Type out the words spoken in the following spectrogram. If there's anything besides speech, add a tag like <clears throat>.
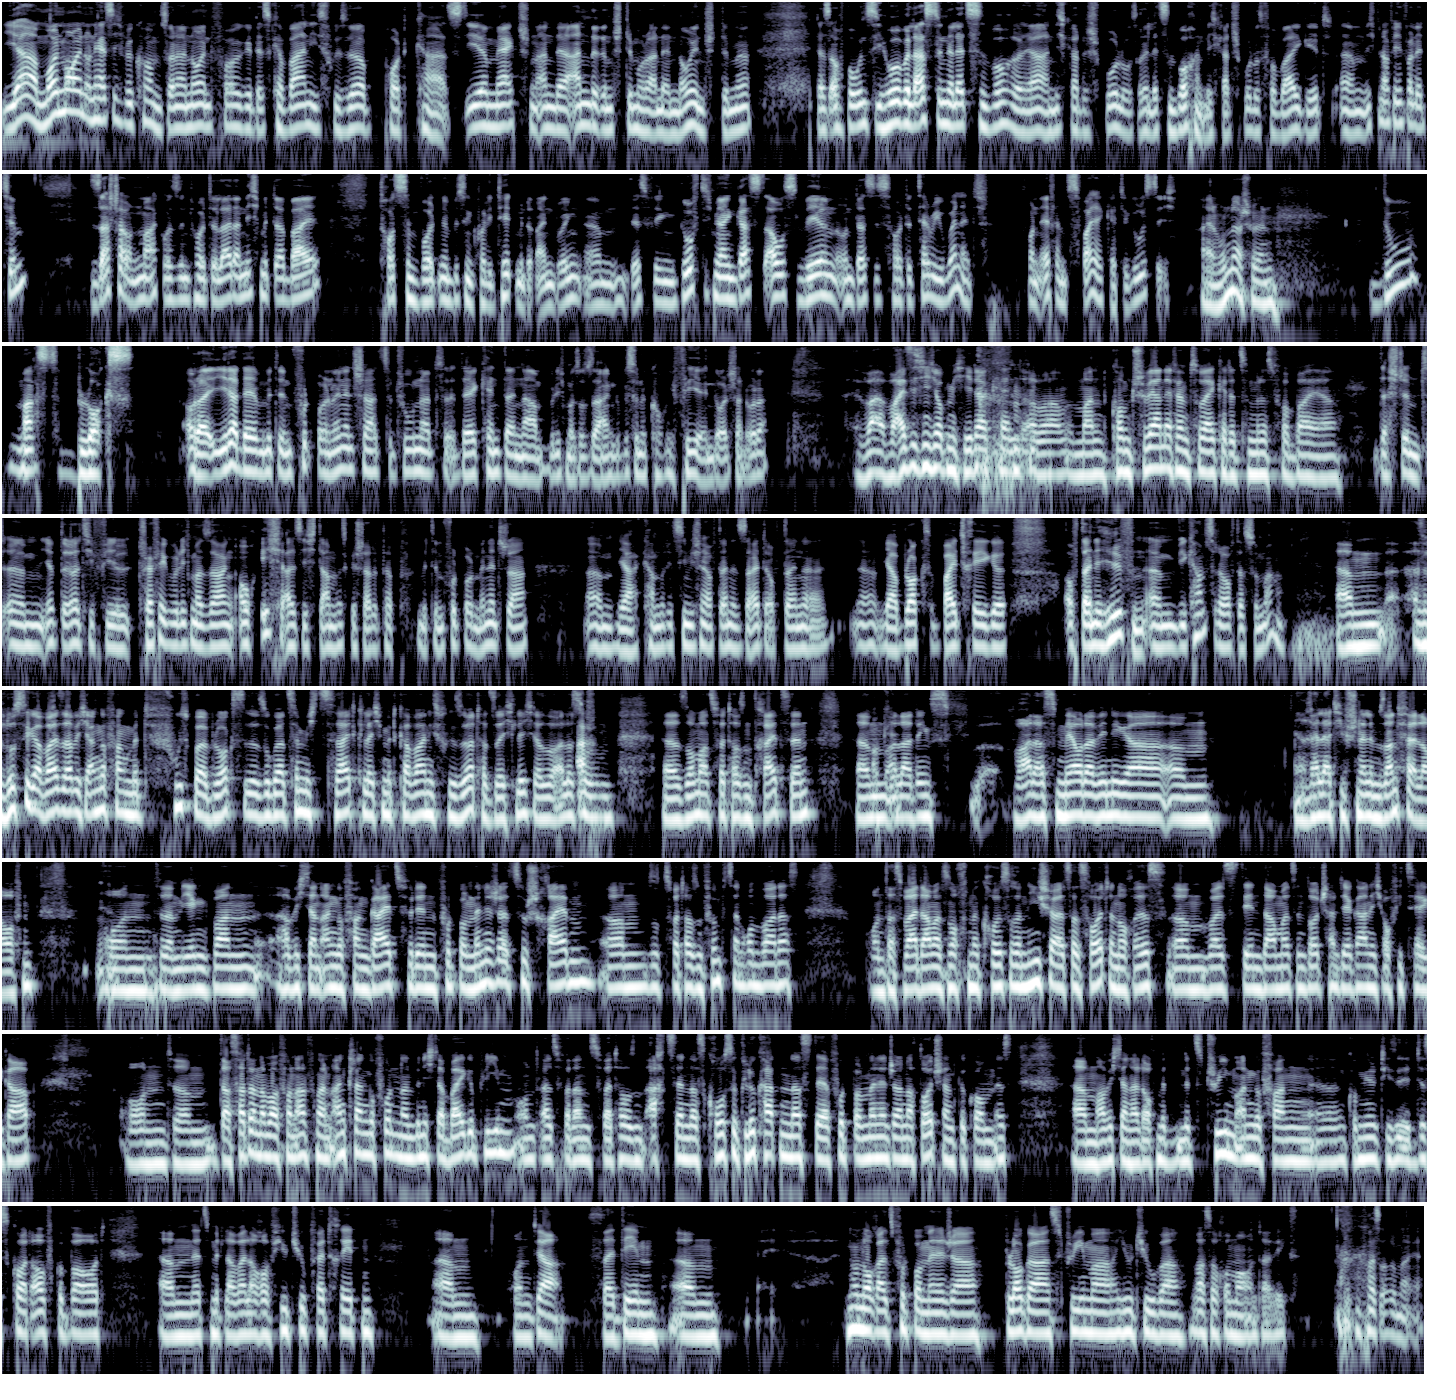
Ja, moin moin und herzlich willkommen zu einer neuen Folge des Cavani's Friseur Podcast. Ihr merkt schon an der anderen Stimme oder an der neuen Stimme, dass auch bei uns die hohe Belastung der letzten Woche, ja, nicht gerade spurlos oder der letzten Wochen nicht gerade spurlos vorbeigeht. Ähm, ich bin auf jeden Fall der Tim. Sascha und Marco sind heute leider nicht mit dabei. Trotzdem wollten wir ein bisschen Qualität mit reinbringen. Ähm, deswegen durfte ich mir einen Gast auswählen und das ist heute Terry Wennett von FM Zweierkette. Grüß dich. Ein wunderschön. Du machst Blogs oder jeder, der mit dem Football Manager zu tun hat, der kennt deinen Namen, würde ich mal so sagen. Du bist so eine Koryphäe in Deutschland, oder? Weiß ich nicht, ob mich jeder <laughs> kennt, aber man kommt schwer an FM2-Kette zumindest vorbei, ja. Das stimmt. Ähm, ihr habt relativ viel Traffic, würde ich mal sagen. Auch ich, als ich damals gestartet habe mit dem Football Manager, ähm, ja, kam ziemlich schnell auf deine Seite, auf deine äh, ja, Blogs, Beiträge, auf deine Hilfen. Ähm, wie kamst du darauf, das zu machen? Ähm, also lustigerweise habe ich angefangen mit Fußballblogs, äh, sogar ziemlich zeitgleich mit Cavani's Friseur tatsächlich, also alles so im äh, Sommer 2013. Ähm, okay. Allerdings war das mehr oder weniger ähm, relativ schnell im Sand verlaufen. Ja. Und ähm, irgendwann habe ich dann angefangen, Guides für den Football Manager zu schreiben. Ähm, so 2015 rum war das. Und das war damals noch eine größere Nische, als das heute noch ist, ähm, weil es den damals in Deutschland ja gar nicht offiziell gab. Und ähm, das hat dann aber von Anfang an Anklang gefunden, dann bin ich dabei geblieben. Und als wir dann 2018 das große Glück hatten, dass der Football Manager nach Deutschland gekommen ist, ähm, habe ich dann halt auch mit, mit Stream angefangen, äh, Community Discord aufgebaut, ähm, jetzt mittlerweile auch auf YouTube vertreten. Ähm, und ja, seitdem ähm, nur noch als Football Manager, Blogger, Streamer, YouTuber, was auch immer unterwegs. <laughs> was auch immer, ja.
